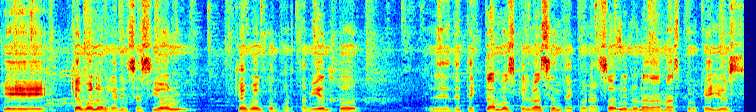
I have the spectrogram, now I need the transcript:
qué buena organización, qué buen comportamiento, eh, detectamos que lo hacen de corazón y no nada más porque ellos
